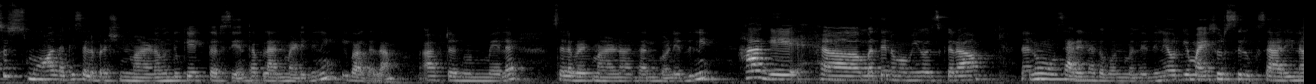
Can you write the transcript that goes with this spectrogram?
ಸೊ ಸ್ಮಾಲ್ ಆಗಿ ಸೆಲೆಬ್ರೇಷನ್ ಮಾಡೋಣ. ಒಂದು ಕೇಕ್ ತರಿಸಿ ಅಂತ ಪ್ಲ್ಯಾನ್ ಮಾಡಿದ್ದೀನಿ. ಇವಾಗಲ್ಲ ಆಫ್ಟರ್ನೂನ್ ಮೇಲೆ ಸೆಲೆಬ್ರೇಟ್ ಮಾಡೋಣ ಅಂತ ಅಂದ್ಕೊಂಡಿದ್ದೀನಿ ಹಾಗೆ ಮತ್ತು ನಮ್ಮ ಮಮ್ಮಿಗೋಸ್ಕರ ನಾನು ಸ್ಯಾರಿನ ತೊಗೊಂಡು ಬಂದಿದ್ದೀನಿ. ಅವ್ರಿಗೆ ಮೈಸೂರು ಸಿಲ್ಕ್ ಸ್ಯಾರಿನ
